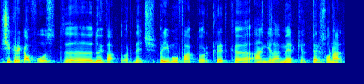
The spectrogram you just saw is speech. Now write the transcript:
Și cred că au fost uh, doi factori. Deci primul factor, cred că Angela Merkel, personal,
